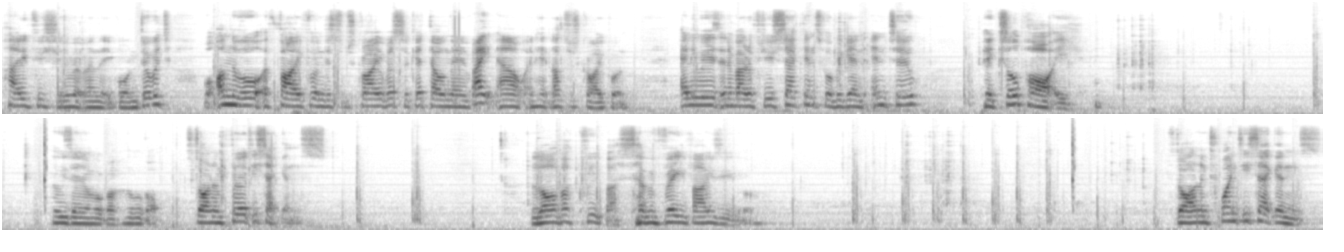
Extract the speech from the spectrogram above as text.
highly appreciate it when you go and do it. We're on the road to 500 subscribers, so get down there right now and hit that subscribe button. Anyways, in about a few seconds, we'll be getting into Pixel Party. Who's in? Who will go? Starting in 30 seconds. Lava Creeper 7350. Starting in 20 seconds.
